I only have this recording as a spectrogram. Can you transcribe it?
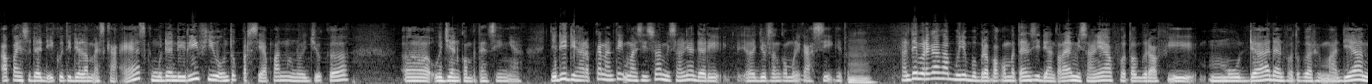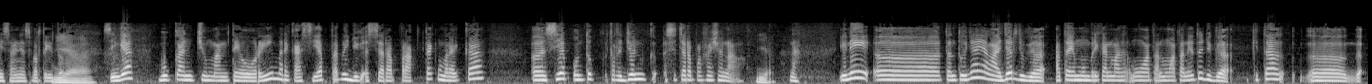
apa yang sudah diikuti dalam SKS, kemudian direview untuk persiapan menuju ke eh, ujian kompetensinya. Jadi diharapkan nanti mahasiswa misalnya dari eh, jurusan komunikasi gitu, Hmm. nanti mereka akan punya beberapa kompetensi di antaranya misalnya fotografi muda dan fotografi media misalnya seperti itu. Iya. Sehingga bukan cuman teori mereka siap, tapi juga secara praktek mereka eh, siap untuk terjun ke- secara profesional. Iya. Nah, ini eh, tentunya yang ngajar juga atau yang memberikan muatan-muatan itu juga kita ga-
